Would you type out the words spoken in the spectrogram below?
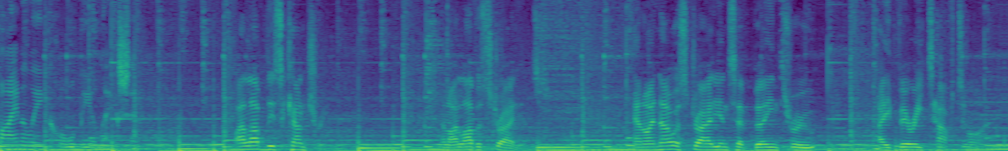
finally called the election. I love this country, and I love Australians. And I know Australians have been through a very tough time.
